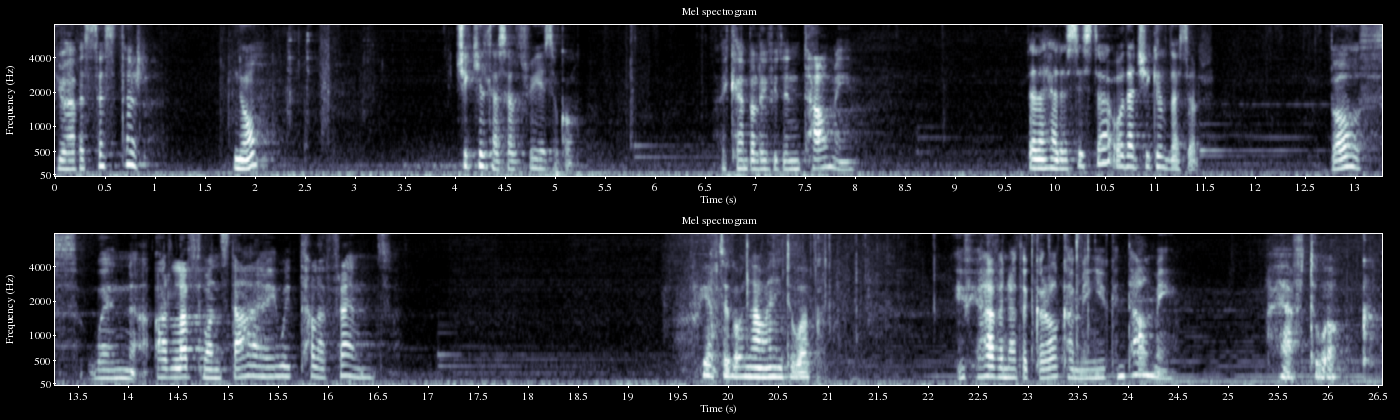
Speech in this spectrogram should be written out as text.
You have a sister? No. She killed herself three years ago. I can't believe you didn't tell me. That I had a sister or that she killed herself? Both. When our loved ones die, we tell our friends. We have to go now. I need to work. If you have another girl coming, you can tell me. I have to work.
